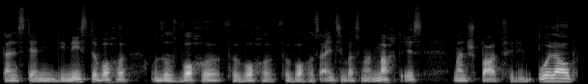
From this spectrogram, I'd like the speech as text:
dann ist dann die nächste Woche und so ist Woche für Woche für Woche. Das Einzige, was man macht, ist, man spart für den Urlaub,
